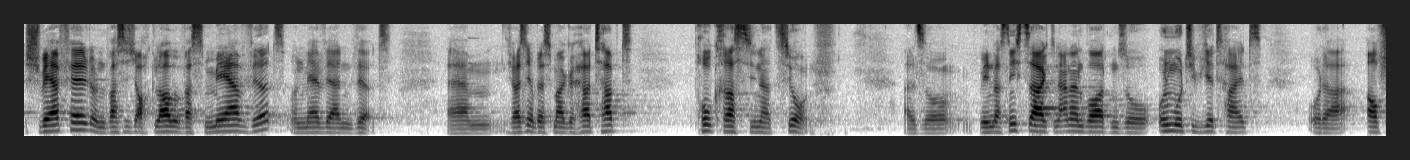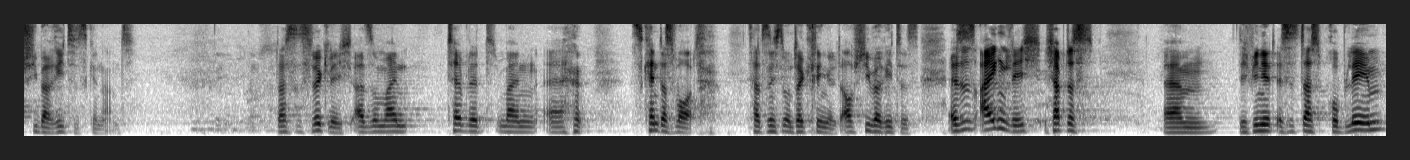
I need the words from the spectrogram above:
schwerfällt und was ich auch glaube, was mehr wird und mehr werden wird. Ähm, ich weiß nicht, ob ihr das mal gehört habt, Prokrastination. Also, wen das nicht sagt, in anderen Worten so Unmotiviertheit oder Aufschieberitis genannt. Das ist wirklich, also mein Tablet, mein, äh, es kennt das Wort hat es nicht so unterkringelt, auf Schibaritis. Es ist eigentlich, ich habe das ähm, definiert, es ist das Problem,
